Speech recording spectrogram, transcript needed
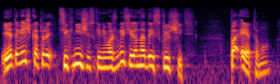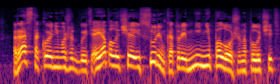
И это вещь, которая технически не может быть, ее надо исключить. Поэтому, раз такое не может быть, а я получаю Исурим, который мне не положено получить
